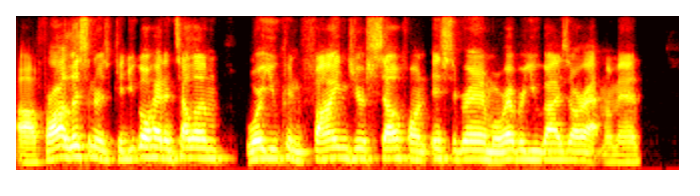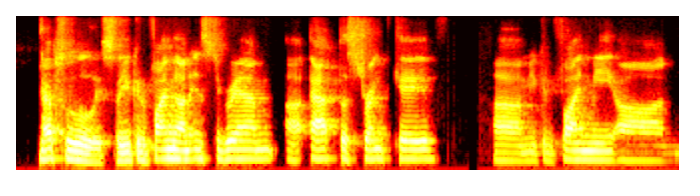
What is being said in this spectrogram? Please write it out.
Uh, for our listeners, can you go ahead and tell them where you can find yourself on Instagram, wherever you guys are at, my man? Absolutely. So you can find me on Instagram uh, at the Strength Cave. Um, you can find me on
